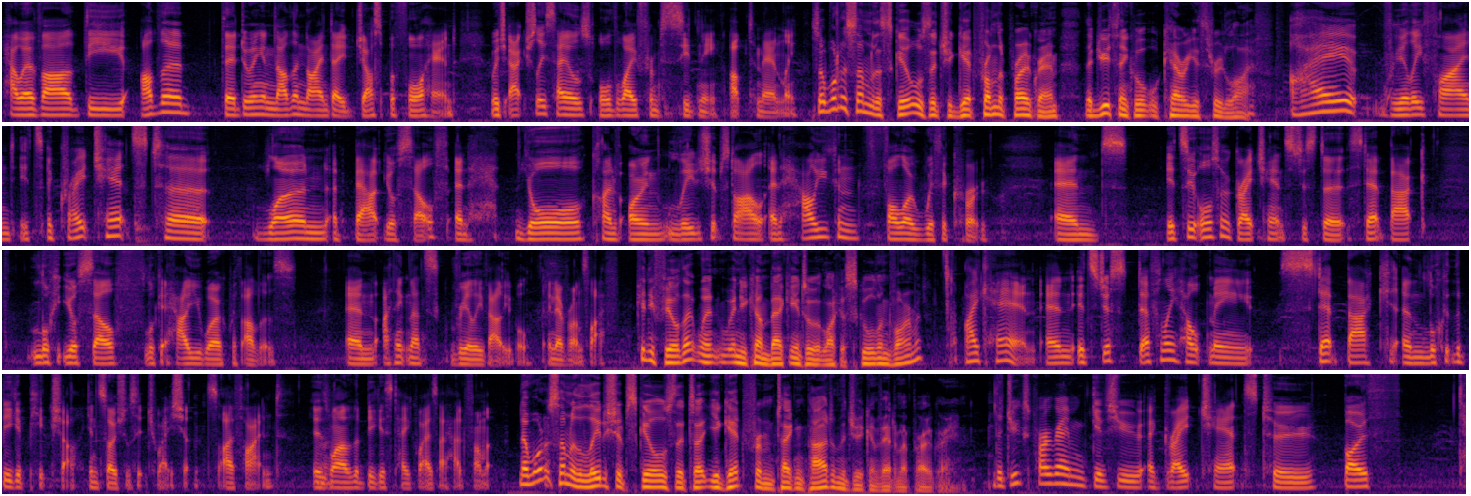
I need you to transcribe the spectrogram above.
However, the other, they're doing another nine day just beforehand, which actually sails all the way from Sydney up to Manly. So, what are some of the skills that you get from the program that you think will, will carry you through life? I really find it's a great chance to learn about yourself and your kind of own leadership style and how you can follow with a crew. And it's also a great chance just to step back, look at yourself, look at how you work with others. And I think that's really valuable in everyone's life. Can you feel that when, when you come back into like a school environment? I can. And it's just definitely helped me step back and look at the bigger picture in social situations, I find, is one of the biggest takeaways I had from it. Now, what are some of the leadership skills that uh, you get from taking part in the Duke of Edinburgh program? The Duke's program gives you a great chance to both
